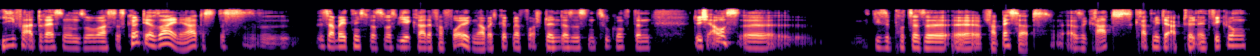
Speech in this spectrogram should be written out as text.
Lieferadressen und sowas. Das könnte ja sein, ja. Das, das äh, ist aber jetzt nicht was, was wir gerade verfolgen. Aber ich könnte mir vorstellen, dass es in Zukunft dann durchaus äh, diese Prozesse äh, verbessert. Also gerade gerade mit der aktuellen Entwicklung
